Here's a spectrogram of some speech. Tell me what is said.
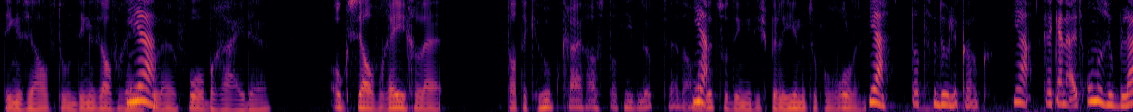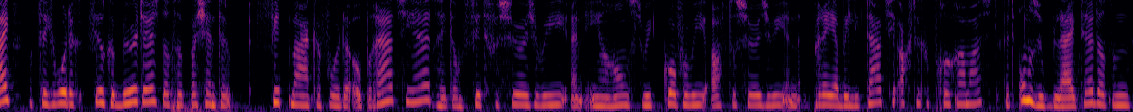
dingen zelf doen, dingen zelf Ja. regelen, voorbereiden. Ook zelf regelen dat ik hulp krijg als dat niet lukt. Hè? Ja. dit soort dingen die spelen hier natuurlijk een rol in. Ja, dat bedoel ik ook. Ja, kijk, en uit onderzoek blijkt dat tegenwoordig veel gebeurd is dat we patiënten fit maken voor de operatie. Hè. Dat heet dan Fit for Surgery en Enhanced Recovery After Surgery en rehabilitatieachtige programma's. Uit onderzoek blijkt hè, dat een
